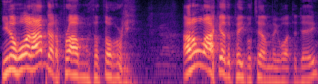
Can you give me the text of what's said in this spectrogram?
You know what? I've got a problem with authority. I don't like other people telling me what to do.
